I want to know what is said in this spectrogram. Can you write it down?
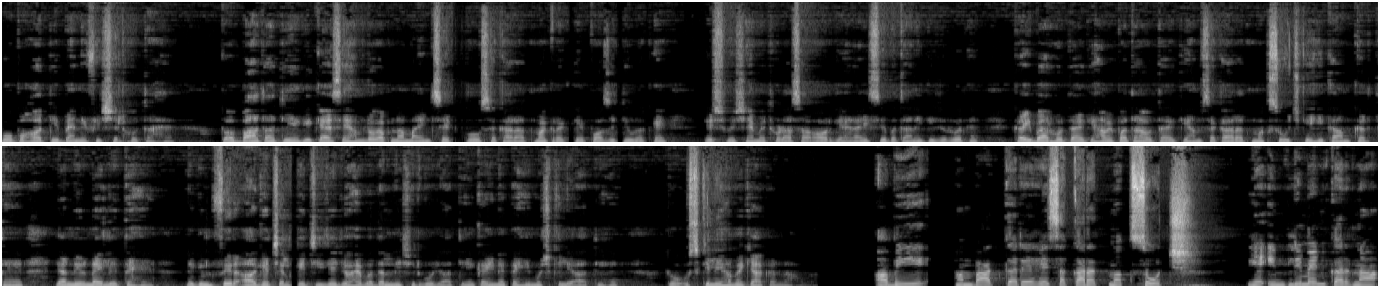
वो बहुत ही बेनिफिशियल होता है। तो अब बात आती है कि कैसे हम लोग अपना माइंडसेट को सकारात्मक रखें पॉजिटिव रखें। इस विषय में थोड़ा सा और गहराई से बताने की ज़रूरत है। कई बार होता है कि हमें पता होता है कि हम सकारात्मक सोच के ही काम करते हैं या निर्णय लेते हैं, लेकिन फिर आगे चल के चीज़ें जो है बदलनी शुरू हो जाती हैं, कहीं ना कहीं मुश्किलें आती हैं। तो उसके लिए हमें क्या करना होगा? अभी हम बात कर रहे हैं सकारात्मक सोच। ये इम्प्लीमेंट करना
